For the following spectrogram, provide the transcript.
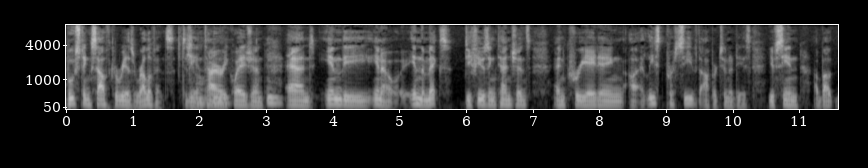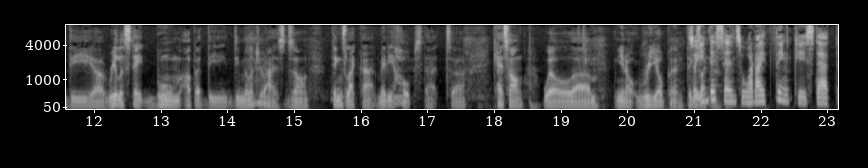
boosting South Korea's relevance to the Sure. entire equation, and in the you know in the mix, defusing tensions and creating uh, at least perceived opportunities. You've seen about the uh, real estate boom up at the demilitarized zone, things like that. Maybe hopes that uh, Kaesong will um, you know reopen. Things So in like that sense, what I think is that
